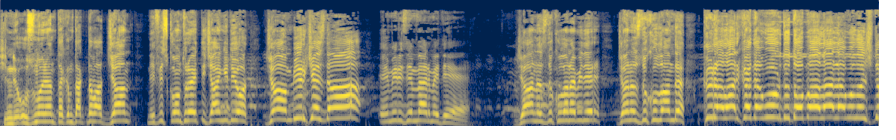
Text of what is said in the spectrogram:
Şimdi uzun oynayan takım taklavat. Can nefis kontrol etti. Can gidiyor. Can bir kez daha. Emir izin vermedi. Can hızlı kullanabilir. Can hızlı kullandı. Kral arkada vurdu. Top ağlarla buluştu.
